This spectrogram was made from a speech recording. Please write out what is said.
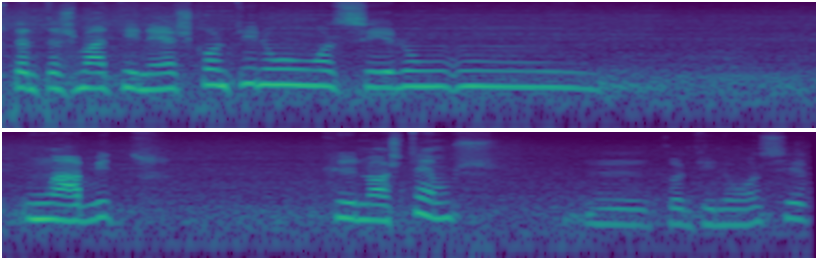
Portanto, as matinés continuam a ser um, um, um hábito que nós temos. Uh, continuam a ser.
